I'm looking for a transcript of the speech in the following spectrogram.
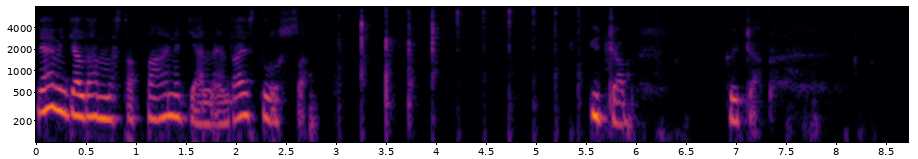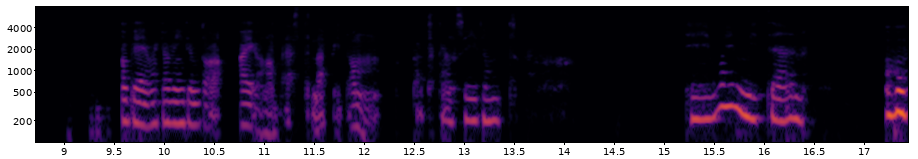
Myöhemmin keltahammas tappaa hänet jälleen taistelussa. Good job. Good job. Okei, okay, mä kävin kyllä aika nopeasti läpi ton pätkän siitä, mutta ei voi mitään. Oho,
